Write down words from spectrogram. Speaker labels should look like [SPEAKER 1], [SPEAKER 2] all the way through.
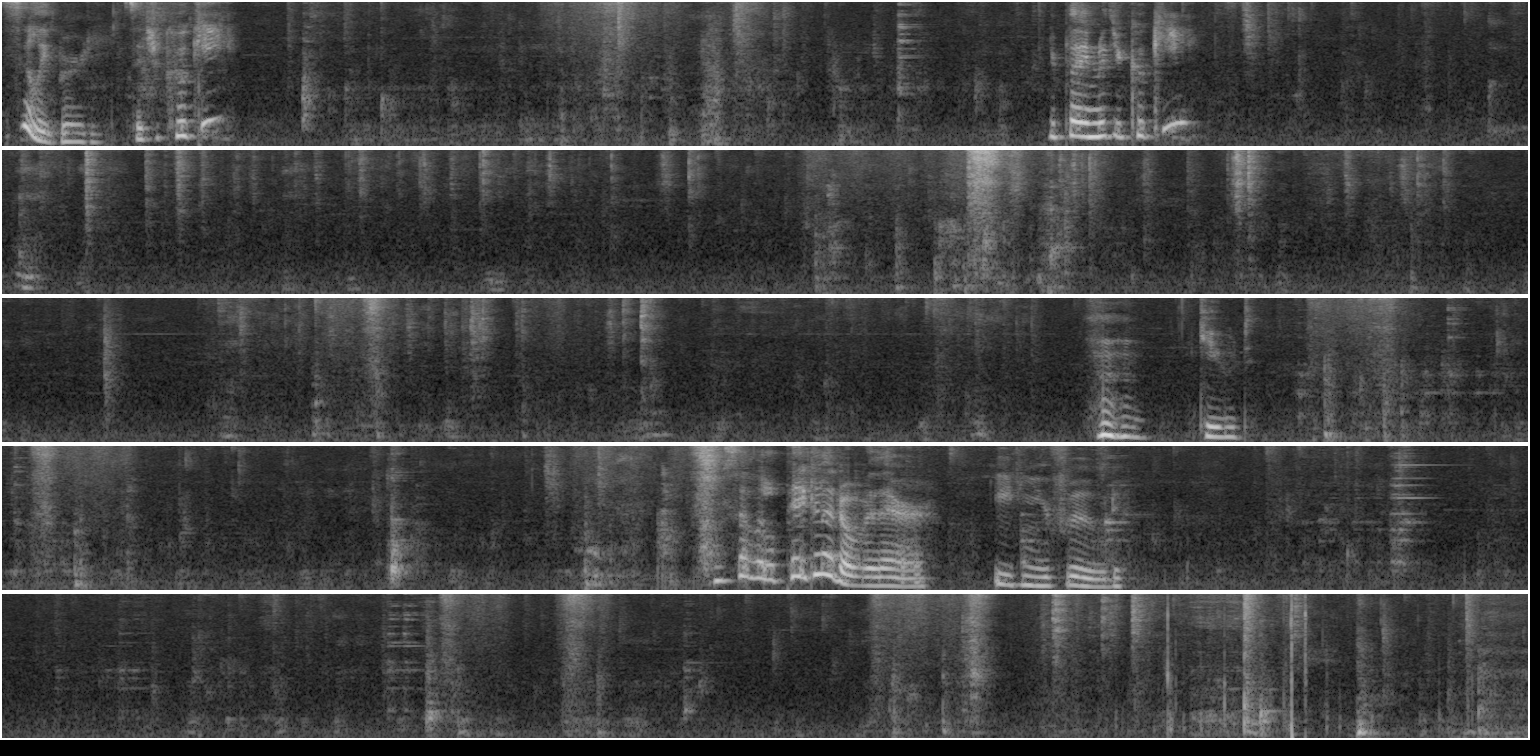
[SPEAKER 1] Silly Bertie. Is that your cookie? You playing with your cookie? Cute. Who's that little piglet over there eating your food?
